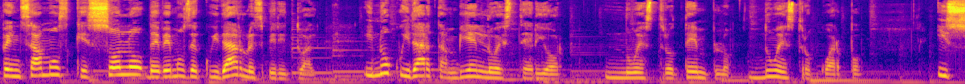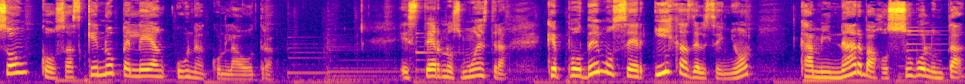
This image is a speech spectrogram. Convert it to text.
pensamos que solo debemos de cuidar lo espiritual y no cuidar también lo exterior, nuestro templo, nuestro cuerpo. Y son cosas que no pelean una con la otra. Esther nos muestra que podemos ser hijas del Señor, caminar bajo su voluntad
